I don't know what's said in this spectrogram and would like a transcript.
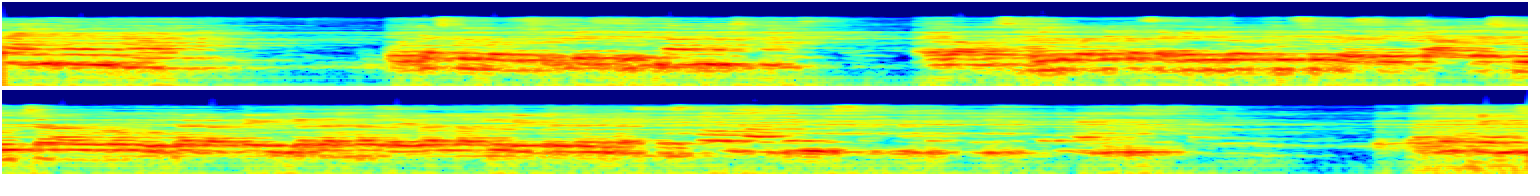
लाईन पर्यंत धावायला कोणत्या स्कूलमध्ये शिकतेस तू जाऊन मस्त अरे वा स्कूलमध्ये तर सगळे तिथं खुश होत असते की आपल्या स्कूलचं नाव एवढं मोठं करते इंटरनॅशनल लेवलला तू रिप्रेझेंट तो फ्रेंड्स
